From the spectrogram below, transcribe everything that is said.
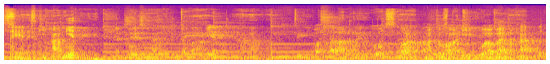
saya Rizky pamit. Dan saya sudah juga pamit. Wassalamualaikum Warahmatullahi wabarakatuh.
